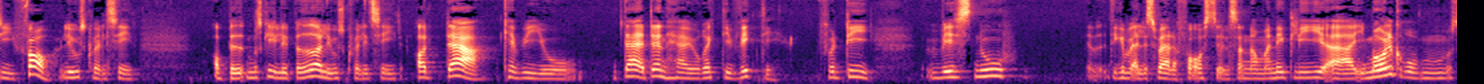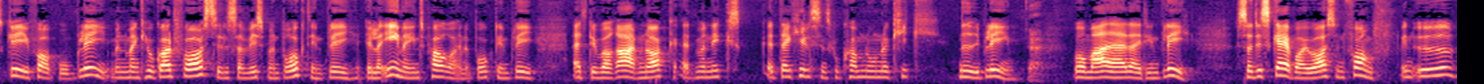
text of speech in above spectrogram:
de får livskvalitet, og bed, måske lidt bedre livskvalitet. Og der kan vi jo, der er den her jo rigtig vigtig, fordi hvis nu jeg ved, det kan være lidt svært at forestille sig, når man ikke lige er i målgruppen, måske for at bruge blæ, men man kan jo godt forestille sig, hvis man brugte en blæ, eller en af ens pårørende brugte en blæ, at det var rart nok, at, man ikke, at der ikke hele tiden skulle komme nogen og kigge ned i blæen. Ja. Hvor meget er der i din blæ? Så det skaber jo også en form, en øget,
